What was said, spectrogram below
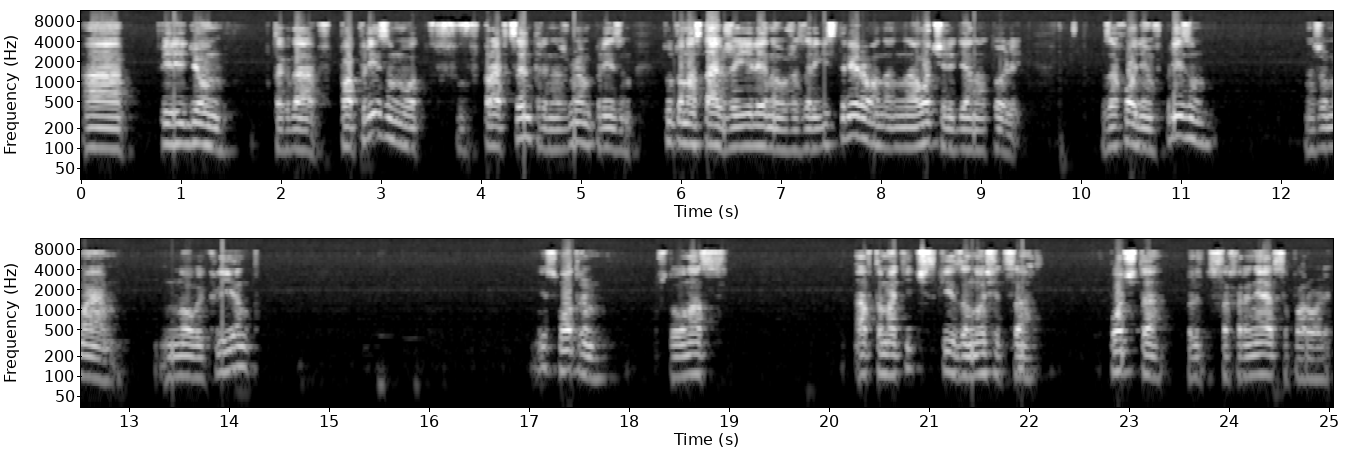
А, перейдем тогда по призм, вот в правь центре нажмем призм. Тут у нас также Елена уже зарегистрирована, на очереди Анатолий. Заходим в призм, нажимаем новый клиент. И смотрим, что у нас автоматически заносится почта, сохраняются пароли.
